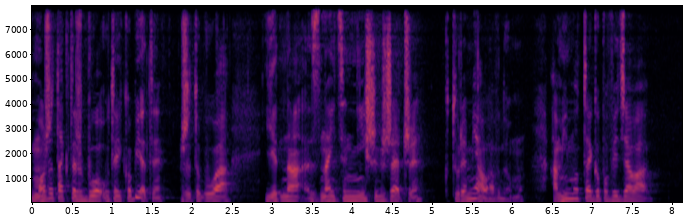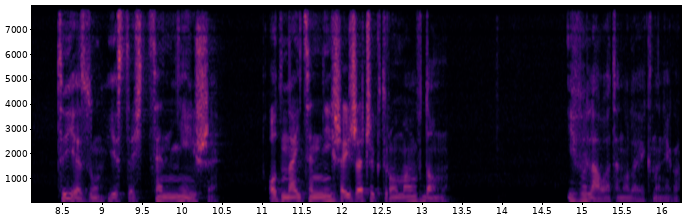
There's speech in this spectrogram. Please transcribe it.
Może tak też było u tej kobiety, że to była jedna z najcenniejszych rzeczy, które miała w domu. A mimo tego powiedziała: ty, Jezu, jesteś cenniejszy od najcenniejszej rzeczy, którą mam w domu. I wylała ten olejek na niego.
